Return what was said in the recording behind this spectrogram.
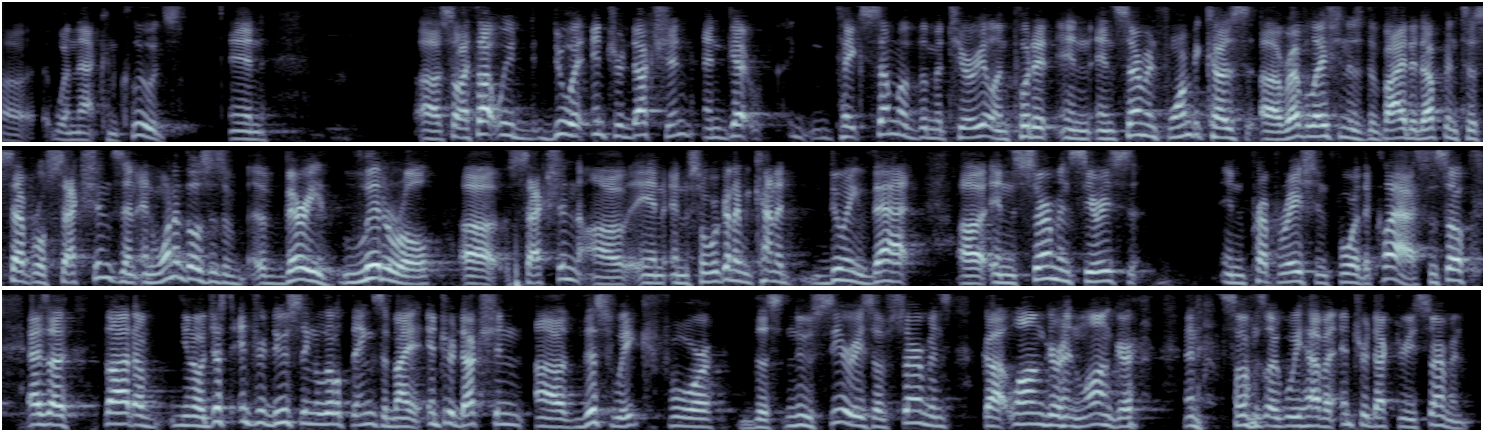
uh, when that concludes. And uh, so I thought we'd do an introduction and get take some of the material and put it in, in sermon form because uh, Revelation is divided up into several sections, and, and one of those is a, a very literal uh, section, uh, and, and so we're going to be kind of doing that uh, in sermon series in preparation for the class. And so, as I thought of, you know, just introducing little things, and my introduction uh, this week for this new series of sermons got longer and longer, and it sounds like we have an introductory sermon.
